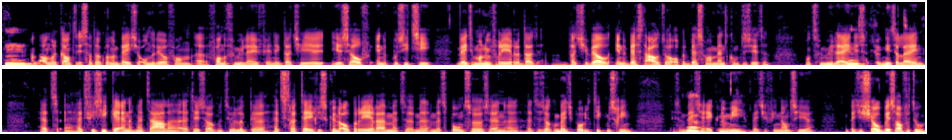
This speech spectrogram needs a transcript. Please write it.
Mhm. Aan de andere kant is dat ook wel een beetje onderdeel van, uh, van de Formule 1, vind ik. Dat je jezelf in de positie weet te manoeuvreren dat, dat je wel in de beste auto op het beste moment komt te zitten. Want Formule 1 is natuurlijk niet alleen het, uh, het fysieke en het mentale. Het is ook natuurlijk de, het strategisch kunnen opereren met, uh, met, met, sponsors. En het is ook een beetje politiek misschien. Het is een beetje economie, een beetje financiën, een beetje showbiz af en toe.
